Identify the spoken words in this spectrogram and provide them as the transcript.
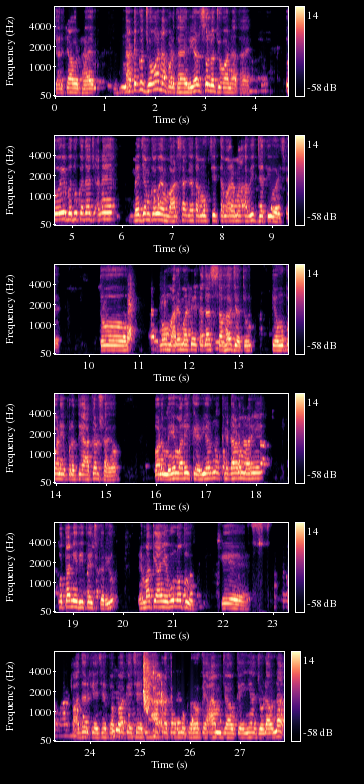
ચર્ચાઓ થાય નાટકો જોવાના પણ થાય, રિહર્સલો જોવાના થાય. તો એ બધું કદાચ, અને મેં જેમ કહ્યું એમ, વારસાગત અમુક ચીજ તમારામાં આવી જ જતી હોય છે. તો હું મારે માટે કદાચ સહજ હતું કે હું પણ એ પ્રત્યે આકર્ષાયો. પણ મેં મારી કેરિયરનું ખેડાણ મારી પોતાની રીતે જ કર્યું. એમાં ક્યાંય એવું નહોતું કે ફાધર કે છે પપ્પા કે છે, આ પ્રકારનું કરો કે આમ જાઓ કે અહીંયા જોડાવ. ના.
